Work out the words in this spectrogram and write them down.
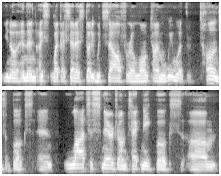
you know, and then I, like I said, I studied with Sal for a long time, and we went through tons of books and lots of snare drum technique books. Um,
